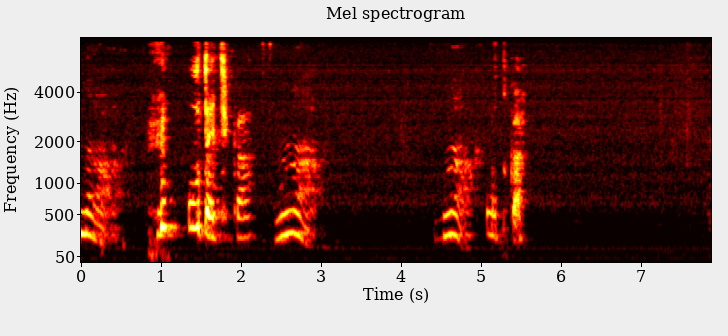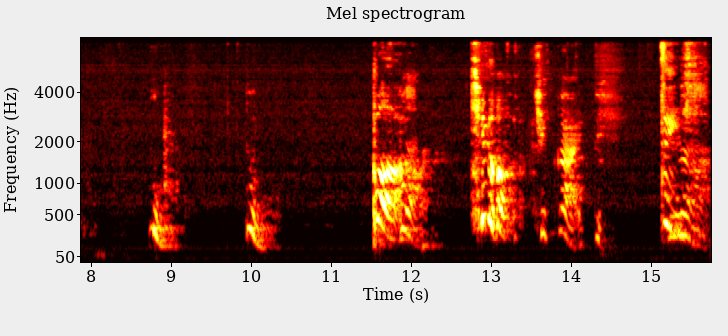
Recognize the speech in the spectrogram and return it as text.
На, Уточка. на, на. Утка. Ту, ту, Па! па. Чё? Чекай. Ти. Ты. На.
